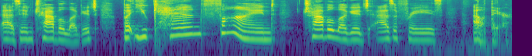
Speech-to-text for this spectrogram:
as in travel luggage. But you can find travel luggage as a phrase out there.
